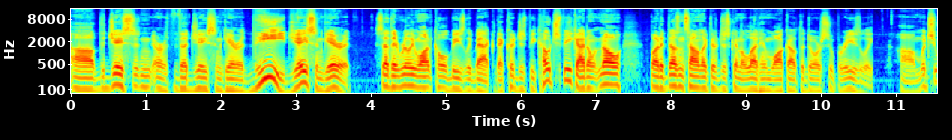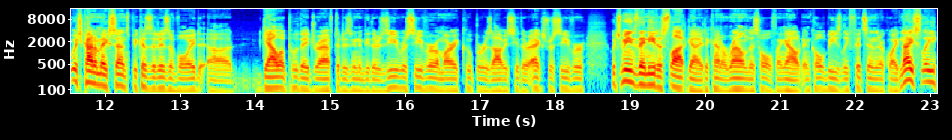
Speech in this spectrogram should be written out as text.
uh, the Jason or the Jason Garrett, the Jason Garrett said they really want Cole Beasley back. That could just be coach speak. I don't know, but it doesn't sound like they're just going to let him walk out the door super easily. Um, which which kind of makes sense because it is a void. Uh, Gallup, who they drafted, is going to be their Z receiver. Amari Cooper is obviously their X receiver, which means they need a slot guy to kind of round this whole thing out. And Cole Beasley fits in there quite nicely.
